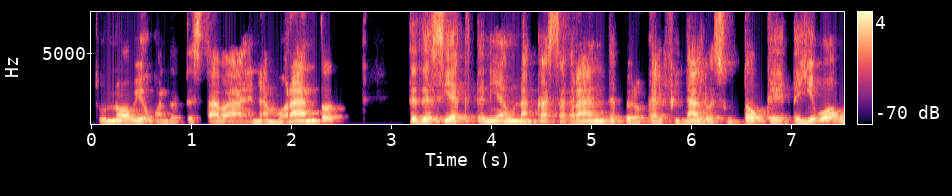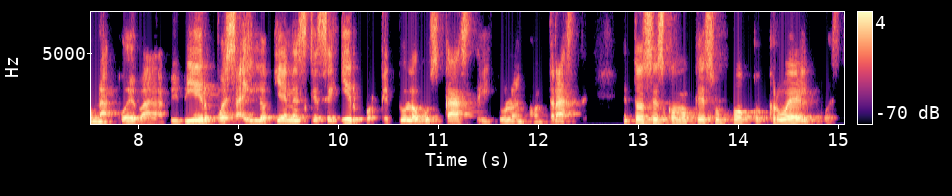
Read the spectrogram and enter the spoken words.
tu novio cuando te estaba enamorando te decía que tenía una casa grande, pero que al final resultó que te llevó a una cueva a vivir, pues ahí lo tienes que seguir porque tú lo buscaste y tú lo encontraste. Entonces, como que es un poco cruel, pues.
